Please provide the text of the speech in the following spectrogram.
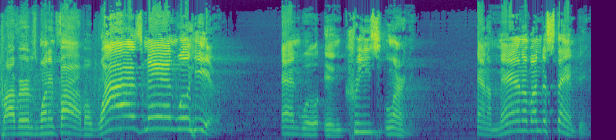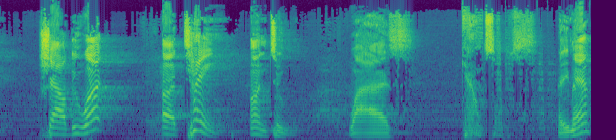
Proverbs 1 and 5 A wise man will hear and will increase learning and a man of understanding shall do what? Attain unto wise counsels. Amen.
